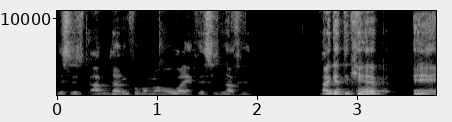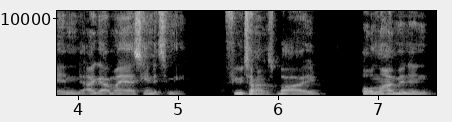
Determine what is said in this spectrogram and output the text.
This is I've done football my whole life. This is nothing. I get to camp and I got my ass handed to me a few times by old linemen and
